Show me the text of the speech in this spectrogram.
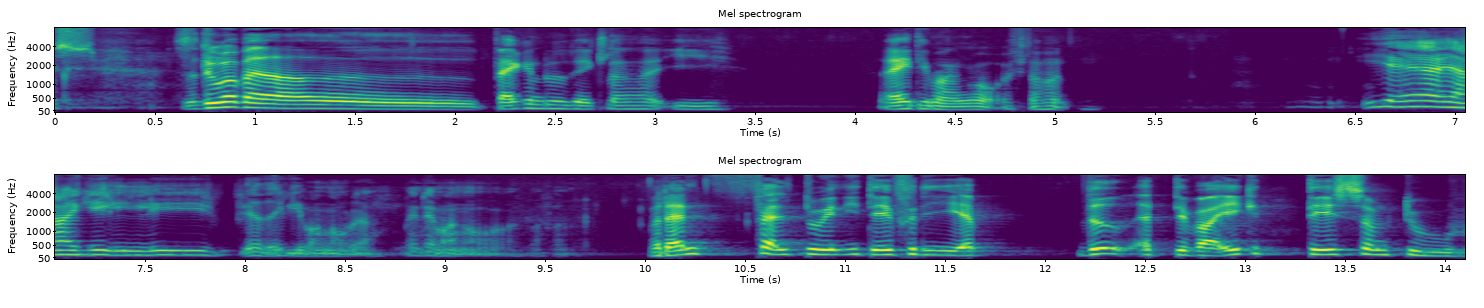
Yes. Så du har været backend-udvikler i rigtig mange år efterhånden. Ja, jeg har ikke helt lige, jeg ved ikke lige mange år der, men det er mange år i hvert fald. Hvordan faldt du ind i det? Fordi jeg ved, at det var ikke det, som du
